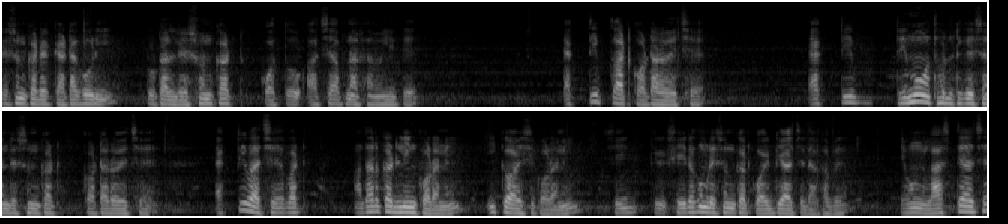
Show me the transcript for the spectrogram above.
রেশন কার্ডের ক্যাটাগরি টোটাল রেশন কার্ড কত আছে আপনার ফ্যামিলিতে অ্যাক্টিভ কার্ড কটা রয়েছে active demo authentication ration card কটা রয়েছে। অ্যাক্টিভ আছে বাট আধার কার্ড লিঙ্ক করা নেই ই কেওয়াইসি করা নেই। সেই সেই রকম রেশন কার্ড কয়টি আছে দেখাবে। এবং লাস্টে আছে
